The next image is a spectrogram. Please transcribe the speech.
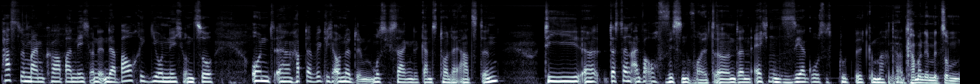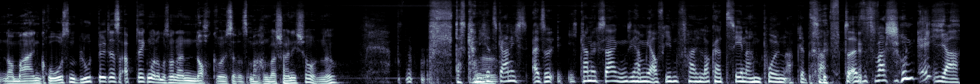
passt in meinem Körper nicht und in der Bauchregion nicht und so. Und äh, habe da wirklich auch eine, muss ich sagen, eine ganz tolle Ärztin, die äh, das dann einfach auch wissen wollte und dann echt ein sehr großes Blutbild gemacht hat. Kann man denn mit so einem normalen großen Blutbild das abdecken oder muss man dann ein noch größeres machen? Wahrscheinlich schon, ne? Das kann ich jetzt gar nicht. Also ich kann euch sagen, sie haben mir auf jeden Fall locker zehn Ampullen abgezapft. Also es war schon echt. Ja,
